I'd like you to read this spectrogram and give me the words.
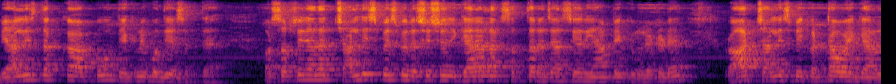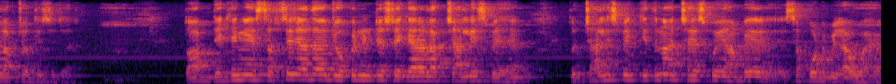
बयालीस तक का आपको देखने को दे सकता है। और सबसे ज़्यादा चालीस पे इस पर रजिस्ट्रेशन ग्यारह लाख सत्तर हज़ार शेयर यहाँ पे एक्यूमलेटेड है। और आज चालीस पे इकट्ठा हुआ है, ग्यारह लाख चौंतीस हज़ार। तो आप देखेंगे, सबसे ज़्यादा जो ओपन इंटरेस्ट है, ग्यारह लाख चालीस पे है। तो 40 पे कितना अच्छा इसको यहाँ पे सपोर्ट मिला हुआ है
